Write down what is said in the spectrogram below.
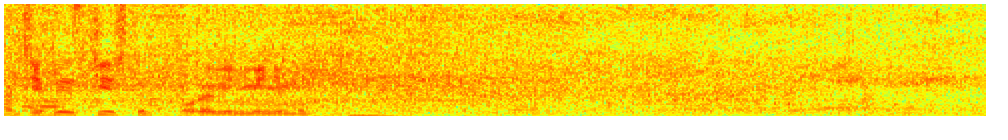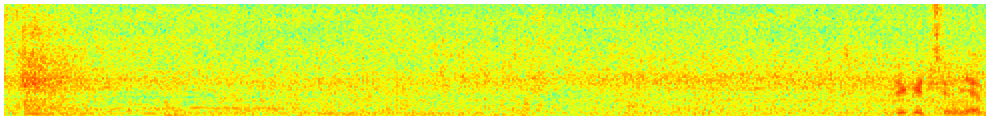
Антифриз чистым, уровень минимум. Двигатель не.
